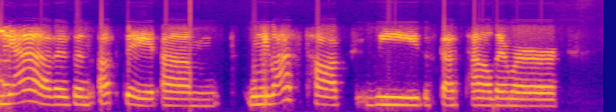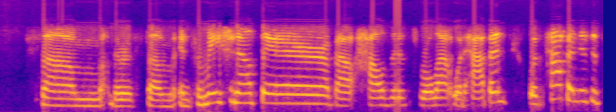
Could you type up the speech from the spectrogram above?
Yeah, there's an update. Um, when we last talked, we discussed how there were some there was some information out there about how this rollout would happen. What's happened is it's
